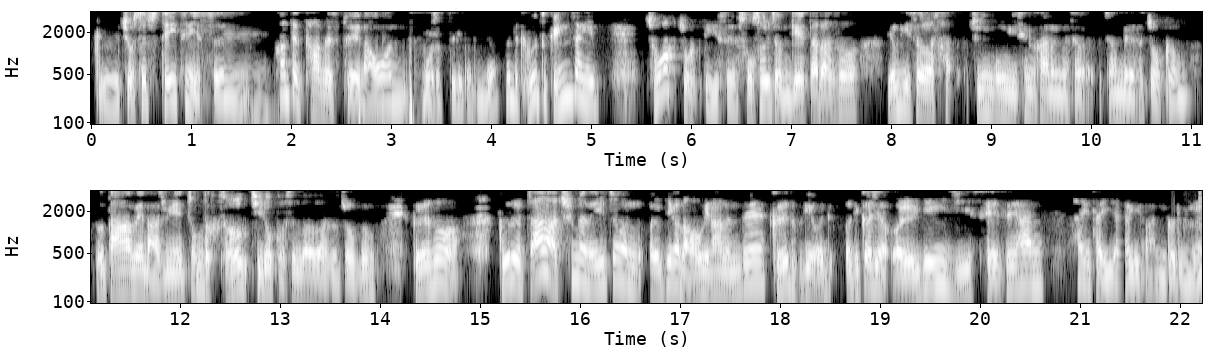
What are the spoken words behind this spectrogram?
그 조셉 스테이튼이 쓴 네. Contact Harvest에 나온 모습들이거든요. 근데 그것도 굉장히 조각조각 돼 있어요. 소설 전개에 따라서 여기서 사- 주인공이 생각하는 그 장- 장면에서 조금 또 다음에 나중에 좀 더 더 뒤로 거슬러 가서 조금 그래서 그를 짜 맞추면 일정한 얼개가 나오긴 하는데 그래도 그게 어디, 어디까지는 얼개이지 세세한 사이사이 이야기가 아니거든요.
